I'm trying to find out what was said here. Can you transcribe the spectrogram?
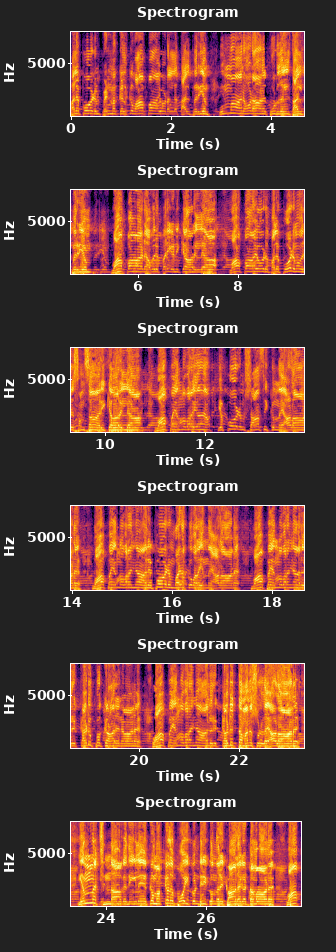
പലപ്പോഴും പെൺമക്കൾക്ക് വാപ്പായോടല്ല താല്പര്യം ഉമ്മാനോടാണ് കൂടുതൽ താല്പര്യം. വാപ്പാട് അവർ പരിഗണിക്കാറില്ല. വാപ്പായോട് പലപ്പോഴും അവർ സംസാരിക്കാറില്ല. വാപ്പ എന്ന് പറയുന്ന എപ്പോഴും ശാസിക്കുന്നയാളാണ്. വാപ്പ എന്ന് പറഞ്ഞാൽ എപ്പോഴും വഴക്ക് പറയുന്നയാളാണ്. വാപ്പ എന്ന് പറഞ്ഞാൽ ഒരു കടുപ്പക്കാരനാണ്. വാപ്പ എന്ന് പറഞ്ഞാൽ ഒരു കടുത്ത മനസ്സുള്ള ആളാണ് എന്ന ചിന്താഗതിയിലേക്ക് മക്കൾ പോയിക്കൊണ്ടിരിക്കുന്ന ഒരു കാലഘട്ടമാണ്. വാപ്പ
